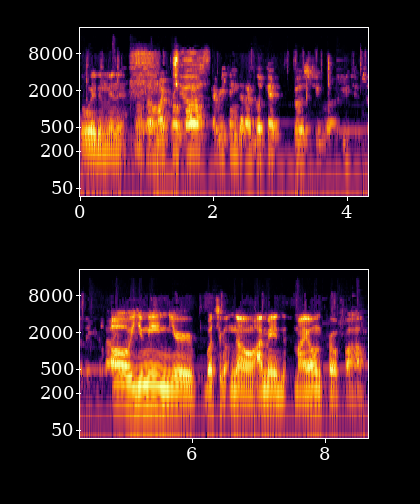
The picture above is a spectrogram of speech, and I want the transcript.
Wait a minute. So Uh-oh. my profile, everything that I look at goes to uh, YouTube, so they can evaluate. Oh, you mean your what's it called? No, I made my own profile.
